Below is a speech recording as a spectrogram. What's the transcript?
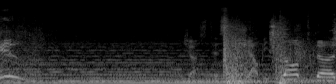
To? Justice shall be done.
